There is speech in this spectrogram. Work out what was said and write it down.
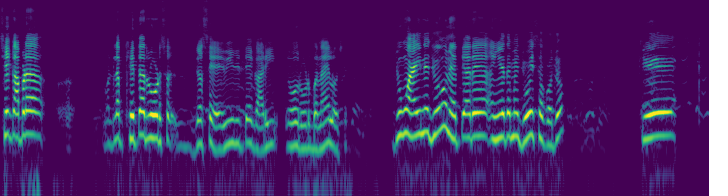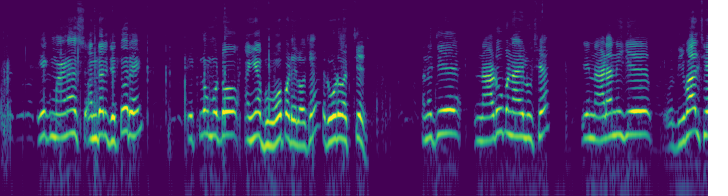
છેક આપણા મતલબ ખેતર રોડ જશે એવી રીતે ગાડી એવો રોડ બનાવેલો છે. જો હું આવીને જોયું ને ત્યારે અહીંયા તમે જોઈ શકો છો કે એક માણસ અંદર જતો રહે, એટલો મોટો અહીંયા ભૂવો પડેલો છે રોડ વચ્ચે જ. અને જે નાડું બનાવેલું છે એ નાળાની જે દિવાલ છે,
